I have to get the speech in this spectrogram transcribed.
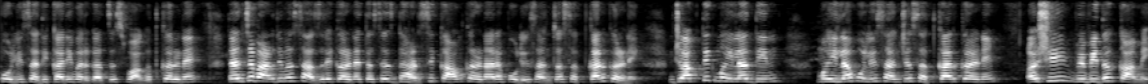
पोलीस अधिकारी वर्गाचे स्वागत करणे त्यांचे वाढदिवस साजरे करणे तसेच धाडसी काम करणाऱ्या पोलिसांचा सत्कार करणे जागतिक महिला दिन महिला पोलिसांचे सत्कार करणे अशी विविध कामे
